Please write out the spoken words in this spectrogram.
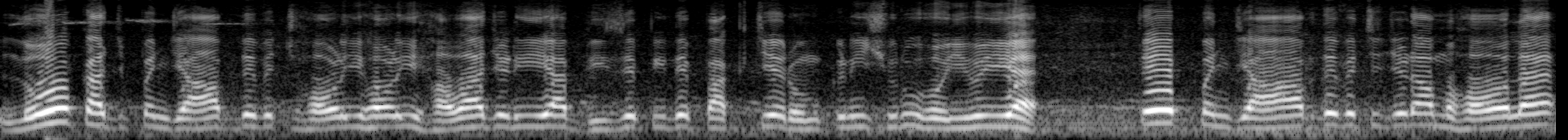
ਲੋਕ ਅੱਜ ਪੰਜਾਬ ਦੇ ਵਿੱਚ ਹੌਲੀ-ਹੌਲੀ ਹਵਾ ਜਿਹੜੀ ਆ ਬੀਜੇਪੀ ਦੇ ਪੱਖ 'ਚ ਰੁਮਕਣੀ ਸ਼ੁਰੂ ਹੋਈ ਹੋਈ ਹੈ ਤੇ ਪੰਜਾਬ ਦੇ ਵਿੱਚ ਜਿਹੜਾ ਮਾਹੌਲ ਹੈ,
